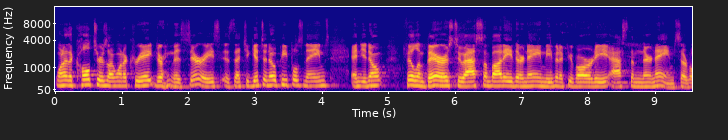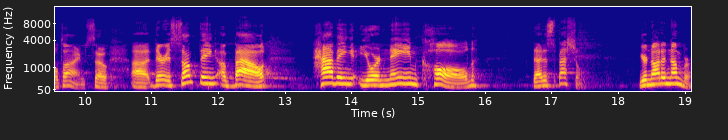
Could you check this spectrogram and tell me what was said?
one of the cultures I want to create during this series is that you get to know people's names and you don't feel embarrassed to ask somebody their name, even if you've already asked them their name several times. So, uh, there is something about having your name called that is special. You're not a number.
